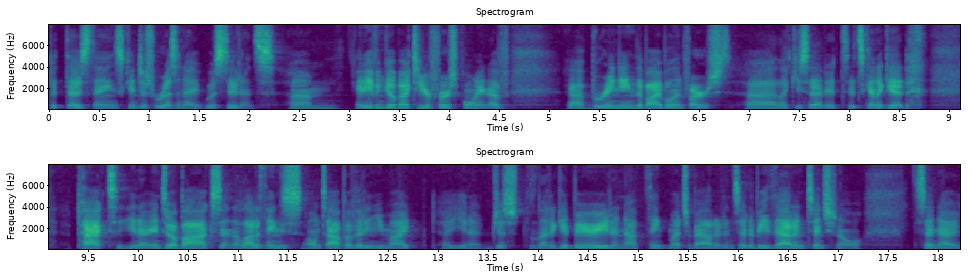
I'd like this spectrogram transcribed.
but those things can just resonate with students. Um, and even go back to your first point of uh, bringing the Bible in first. Uh, like you said, it's, it's going to get packed, you know, into a box and a lot of things on top of it, and you might uh, you know, just let it get buried and not think much about it. And so to be that intentional, say, no,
